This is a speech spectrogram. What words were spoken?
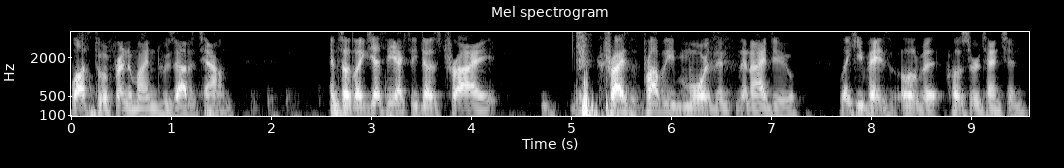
lost to a friend of mine who's out of town. And so like Jesse actually does try tries probably more than than I do. Like he pays a little bit closer attention.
